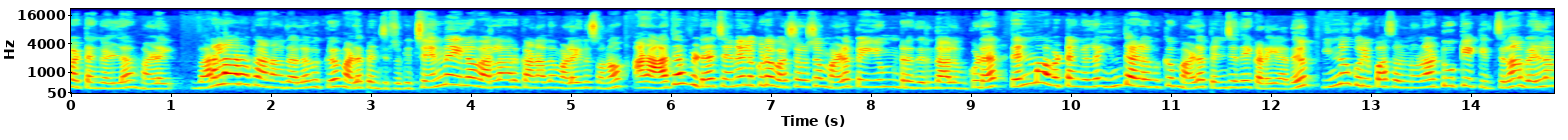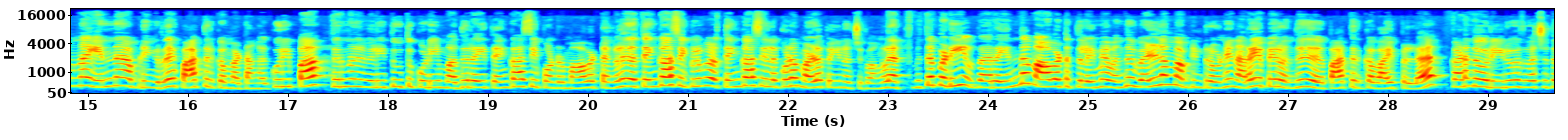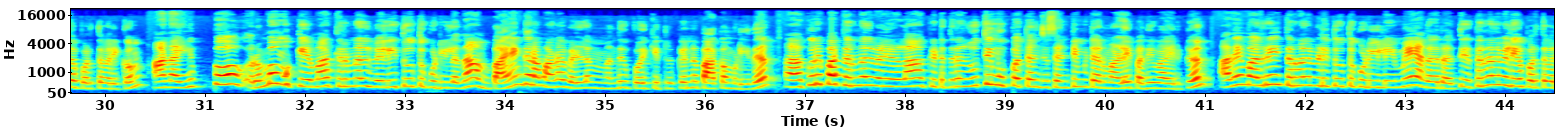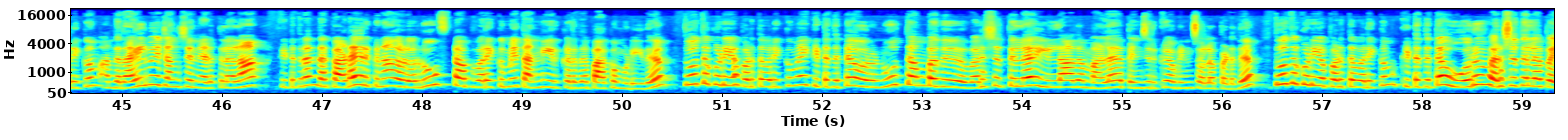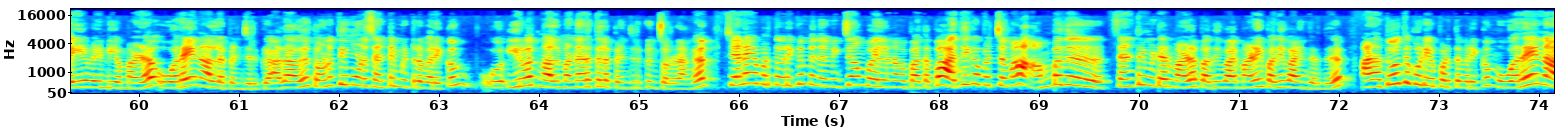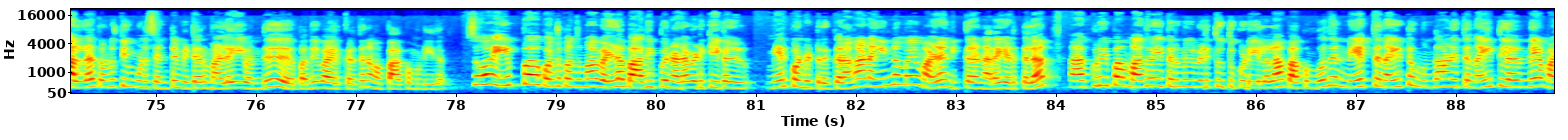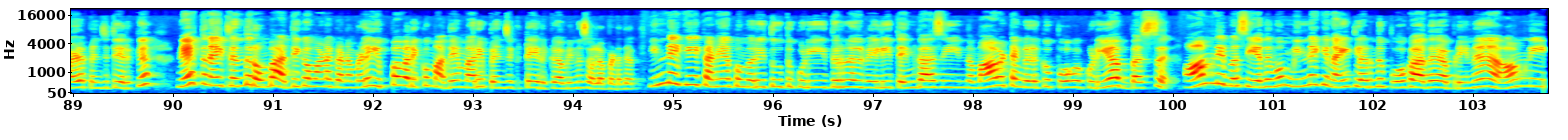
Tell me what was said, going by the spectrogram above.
மாவட்டங்களில் மழை. வரலாறு காணாத அளவுக்கு மழை பெஞ்சிட்டு இருக்கு சென்னையில் வரலாறு காணாத மழைன்னு சொன்னோம். ஆனால் அதை விட சென்னையில் கூட வருஷம் வருஷம் மழை பெய்யும்ன்றது இருந்தாலும் கூட தென் மாவட்டங்களில் இந்த அளவுக்கு மழை பெஞ்சதே கிடையாது. இன்னும் குறிப்பாக சொல்லணும்னா டூ கே கிட்ஸ்லாம் வெள்ளம்னா என்ன அப்படிங்கிறதே பார்த்துருக்க மாட்டாங்க. குறிப்பாக திருநெல்வேலி தூத்துக்குடி மதுரை தென்காசி போன்ற மாவட்டங்கள் இல்லை தென்காசிக்குள்ள தென்காசியில் கூட மழை பெய்யும்னு வச்சுக்கோங்களேன். மித்தபடி வேற எந்த மாவட்டத்துலையுமே வந்து வெள்ளம் அப்படின்ற உடனே நிறைய பேர் வந்து பார்த்துருக்க வாய்ப்பில்லை. கடந்த ஒரு இருபது வருஷத்தை பொறுத்த பொறுத்த வரைக்கும். ஆனால் இப்போ ரொம்ப முக்கியமாக திருநெல்வேலி தூத்துக்குடியில் தான் பயங்கரமான வெள்ளம் வந்து போய்கிட்டு இருக்குன்னு பார்க்க முடியுது. குறிப்பாக திருநெல்வேலியிலலாம் கிட்டத்தட்ட நூற்றி முப்பத்தஞ்சு சென்டிமீட்டர் மழை பதிவாயிருக்கு. அதே மாதிரி திருநெல்வேலி தூத்துக்குடியிலையுமே அந்த திருநெல்வேலியை பொறுத்த வரைக்கும் அந்த ரயில்வே ஜங்ஷன் இடத்துலலாம் கிட்டத்தட்ட இந்த கடை இருக்குன்னா அதோட ரூஃப் டாப் வரைக்குமே தண்ணி இருக்கிறத பார்க்க முடியுது. தூத்துக்குடியை பொறுத்த வரைக்குமே கிட்டத்தட்ட ஒரு நூற்றம்பது வருஷத்தில் இல்லாத மழை பெஞ்சிருக்கு அப்படின்னு சொல்லப்படுது. தூத்துக்குடியை பொறுத்த வரைக்கும் கிட்டத்தட்ட ஒரு வருஷத்தில் பெய்ய வேண்டிய மழை ஒரே நாளில் பெஞ்சிருக்கு. அதாவது தொண்ணூற்றி மூணு சென்டிமீட்டர் வரைக்கும் இருபத்தி நாலு மணி நேரத்தில் பெஞ்சிருக்குன்னு சொல்கிறாங்க சென்னையை பொறுத்த வரைக்கும் இந்த மிக்ஜாம் புயலில் நம்ம பார்த்தப்போ அதிகபட்சமாக ஐம்பது சென்டிமீட்டர் மழை பதிவாய் மழை பதிவாய்ந்திருது. ஆனால் தூத்துக்குடியை பொறுத்த வரைக்கும் ஒரே நாளில் தொண்ணூற்றி மூணு சென்டிமீட்டர் மழை வந்து பதிவாயிருக்கிறத நம்ம பார்க்க முடியுது. ஸோ இப்போ கொஞ்சம் கொஞ்சமாக வெள்ள பாதிப்பு நடவடிக்கைகள் மேற்கொண்டுட்டு இருக்கிறாங்க. ஆனால் இன்னுமே மழை நிற்கலை நிறைய இடத்துல. குறிப்பாக மதுரை திருநெல்வேலி தூத்துக்குடியிலலாம் பார்க்கும்போது நேற்று நைட்டு முந்தானத்து நைட்லேருந்தே மழை பெஞ்சிட்டே இருக்கு. நேத்து நைட்ல இருந்து ரொம்ப அதிகமான கனமழை இப்போ வரைக்கும் அதே மாதிரி பெஞ்சுக்கிட்டே இருக்கு அப்படின்னு சொல்லப்படுது. இன்னைக்கு கன்னியாகுமரி தூத்துக்குடி திருநெல்வேலி தென்காசி இந்த மாவட்டங்களுக்கு போகக்கூடிய பஸ் ஆம்னி பஸ் எதுவும் இன்னைக்கு நைட்ல இருந்து போகாது அப்படின்னு ஆம்னி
